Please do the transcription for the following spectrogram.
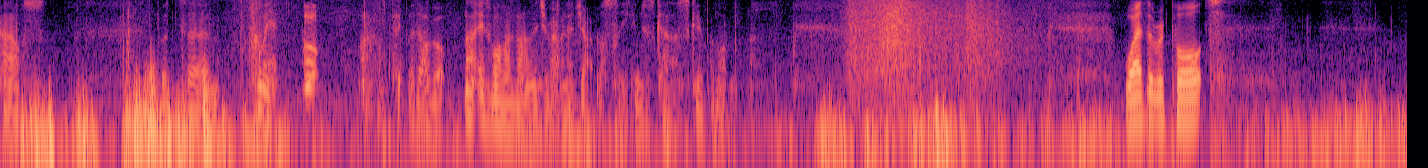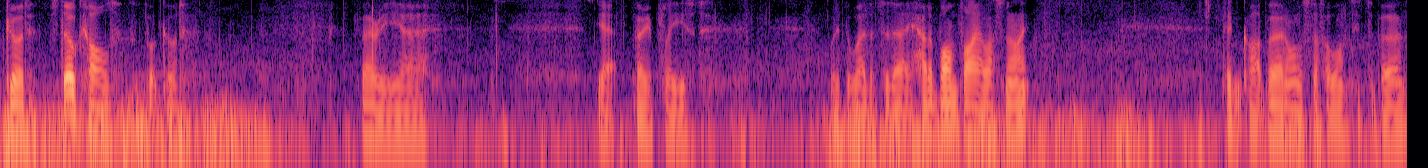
house. But um, come here. Oh, pick the dog up. That is one advantage of having a Jack Russell. You can just kind of scoop them up. Weather report. Good. Still cold, but good. Very, uh, yeah, very pleased with the weather today. Had a bonfire last night. Didn't quite burn all the stuff I wanted to burn.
